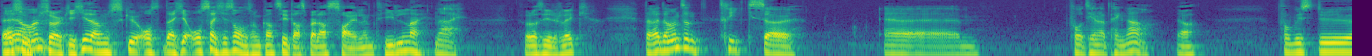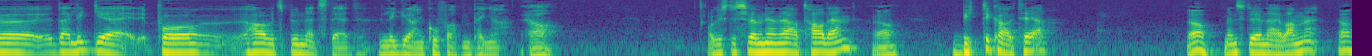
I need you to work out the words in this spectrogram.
Det er oss oppsøker ikke dem sku, oss, det er ikke, oss er ikke sånne som kan sitte og spille Silent Hill, nei, Nei. for å si det slik. Det er et annet sånt triks òg eh, for å tjene penger. Ja. For hvis du Der Det ligger på havets bunn et sted ligger det en koffert med penger. Ja. Og hvis du svømmer ned der og tar den, Ja. bytter karakter Ja. mens du er nede i vannet, Ja.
